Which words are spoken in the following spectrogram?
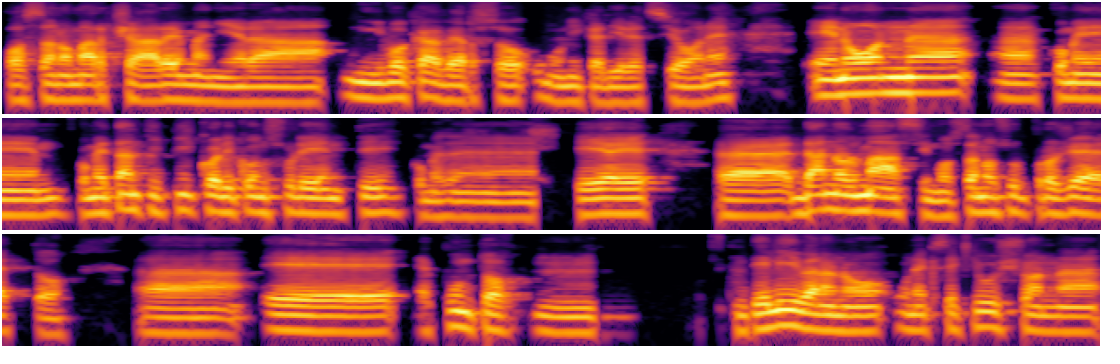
possano, marciare in maniera univoca verso un'unica direzione e non eh, come, come, tanti piccoli consulenti come, che eh, danno il massimo, stanno sul progetto eh, e, appunto mh, deliverano un'execution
